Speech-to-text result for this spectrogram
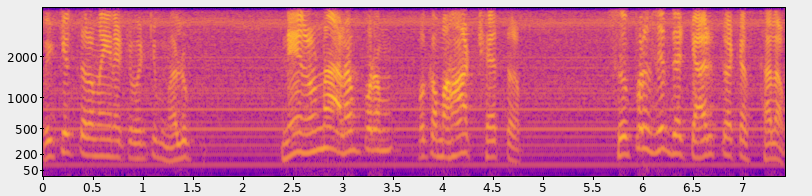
విచిత్రమైనటువంటి మలుపు. నేనున్న అనంపురం ఒక మహాక్షేత్రం. సుప్రసిద్ధ చారిత్రక స్థలం.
